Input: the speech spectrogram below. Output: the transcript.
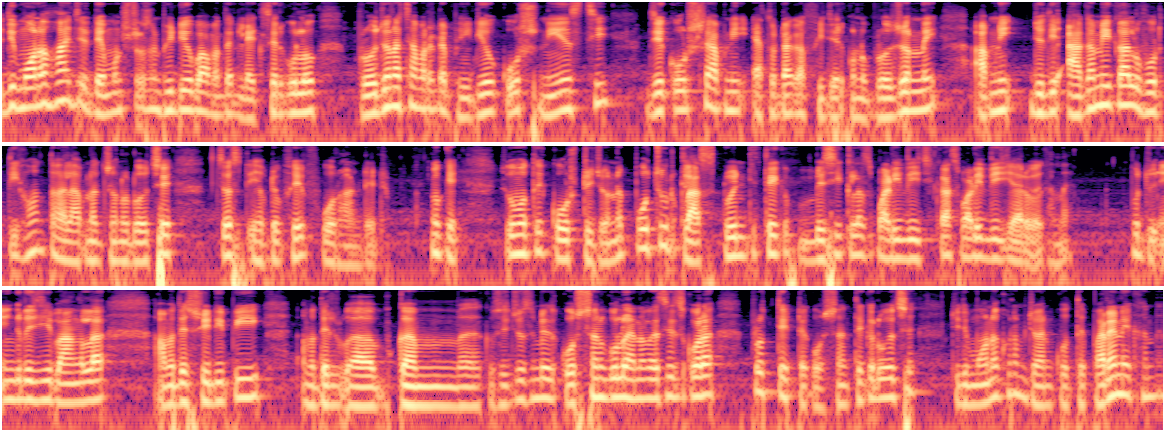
যদি মনে হয় যে ডেমনস্ট্রেশন ভিডিও বা আমাদের লেকচারগুলো প্রয়োজন আছে, আমরা একটা ভিডিও কোর্স নিয়ে এসেছি। যে কোর্সে আপনি এত টাকা ফিজের কোনো প্রয়োজন নেই। আপনি যদি আগামীকাল ভর্তি হন, তাহলে আপনার জন্য রয়েছে just you have to pay four hundred okay শুধুমাত্র কোর্সটির জন্য। প্রচুর ক্লাস টোয়েন্টি থেকে বেশি ক্লাস বাড়িয়ে দিয়েছি ক্লাস বাড়িয়ে দিয়েছি আরও এখানে। প্রচুর ইংরেজি, বাংলা, আমাদের সিডিপি আমাদের সিচুয়েশন কোশ্চেনগুলো অ্যানালাইসিস করা প্রত্যেকটা কোশ্চেন থেকে রয়েছে। যদি মনে করেন জয়েন করতে পারেন এখানে,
